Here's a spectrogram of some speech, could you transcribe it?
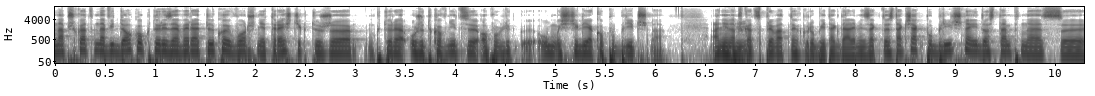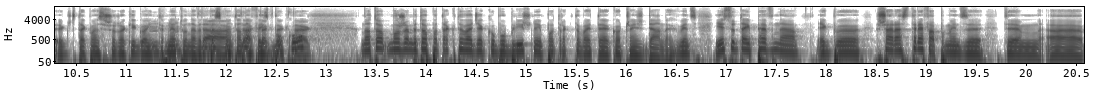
na przykład na widoku, który zawiera tylko i wyłącznie treści, którzy, które użytkownicy umieścili jako publiczne, a nie na mhm. przykład z prywatnych grup i tak dalej. Więc jak to jest tak jak publiczne i dostępne z, że tak powiem, z szerokiego mhm. internetu, nawet tak, bez konta tak, na tak, tak, Facebooku, tak, no to możemy to potraktować jako publiczne i potraktować to jako część danych. Więc jest tutaj pewna jakby szara strefa pomiędzy tym e, e,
